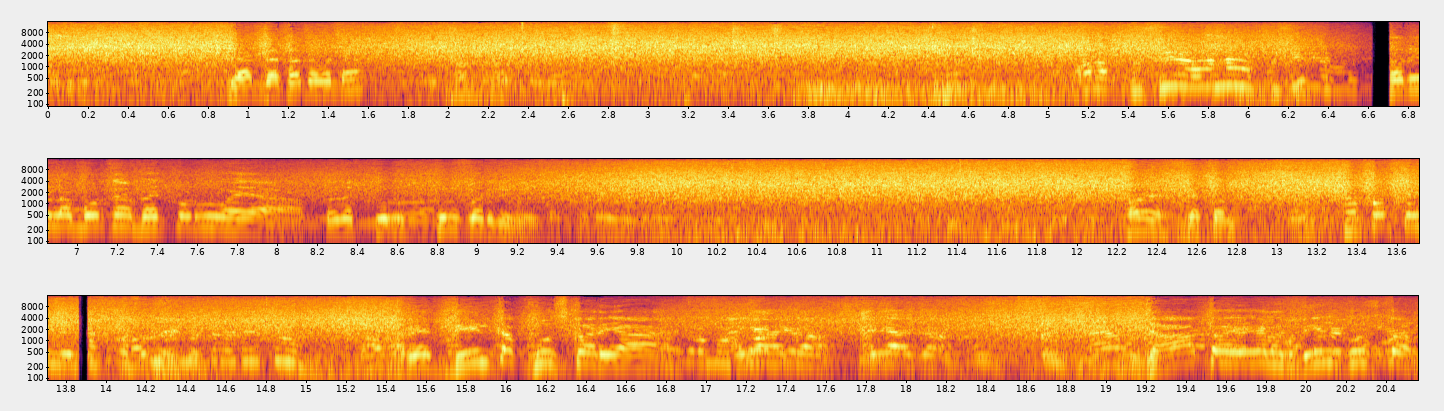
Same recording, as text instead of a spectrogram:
यार देखा था तो बेटा खुशी ना खुशी মোর কাছে ভেট পড়বো ভাইয়া তোদের ফুল ফুল করে দিবি अरे दिन तो खुश कर यार जा तो है दिल खुश कर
